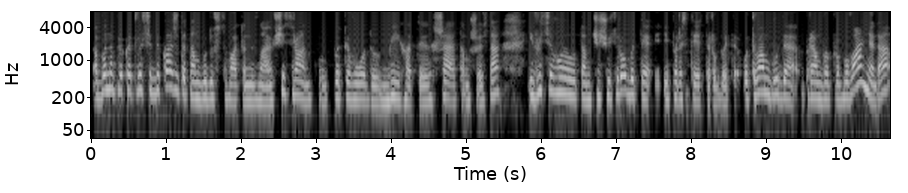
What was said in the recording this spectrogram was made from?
Або, наприклад, ви собі кажете, там буду вставати, не знаю, в 6 ранку, пити воду, бігати, ще там щось, да? і ви цього там чуть-чуть робите і перестаєте робити. От вам буде прям випробування, да?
